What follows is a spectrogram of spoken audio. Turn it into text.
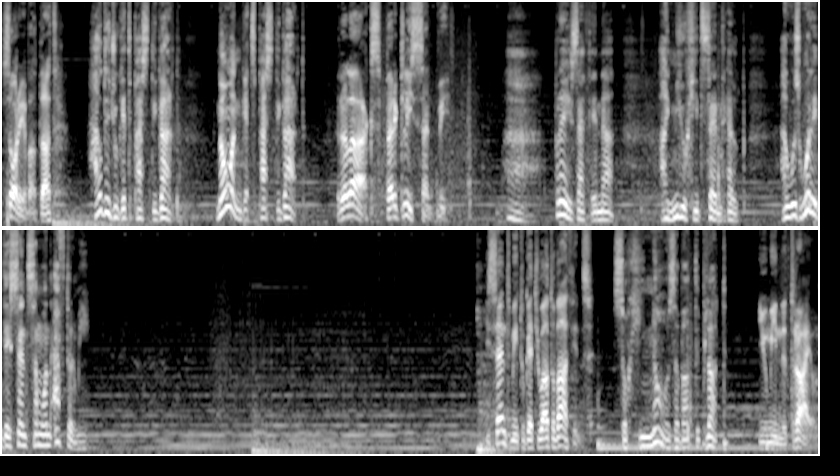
Sorry about that. How did you get past the guard? No one gets past the guard. Relax. Pericles sent me. Ah, praise Athena. I knew he'd send help. I was worried they sent someone after me. He sent me to get you out of Athens. So he knows about the plot. You mean the trial?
